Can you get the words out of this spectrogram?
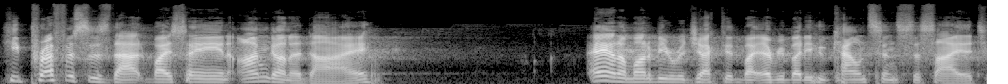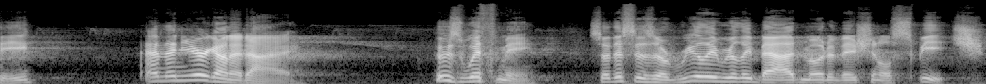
He prefaces that by saying, I'm going to die, and I'm going to be rejected by everybody who counts in society and then you're going to die. Who's with me? So, this is a really, really bad motivational speech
